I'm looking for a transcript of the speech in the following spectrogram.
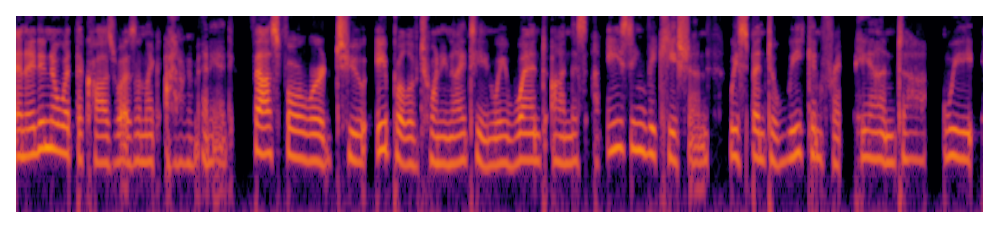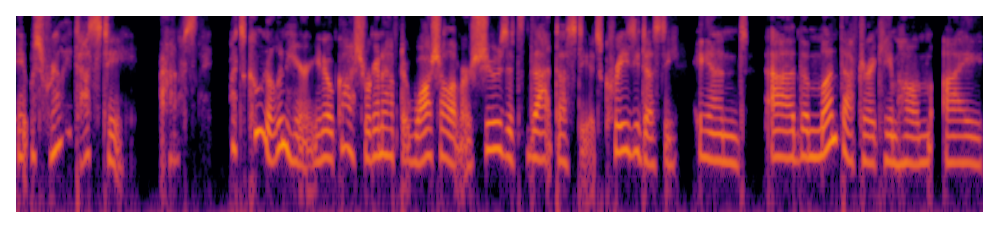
And I didn't know what the cause was. I'm like, I don't have any idea. Fast forward to April of 2019, we went on this amazing vacation. We spent a week in France, and uh, we it was really dusty. I was like, what's going on here? You know, gosh, we're gonna have to wash all of our shoes. It's that dusty. It's crazy dusty. And uh, the month after I came home, I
